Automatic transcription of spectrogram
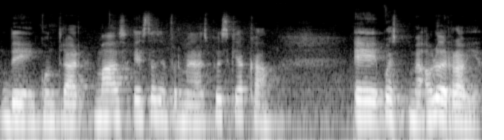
de encontrar más estas enfermedades pues que acá, eh, pues me hablo de rabia.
